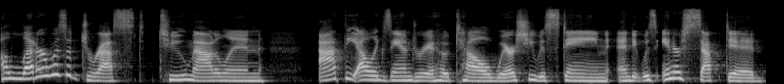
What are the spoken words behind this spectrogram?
a letter was addressed to Madeline at the Alexandria Hotel where she was staying, and it was intercepted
